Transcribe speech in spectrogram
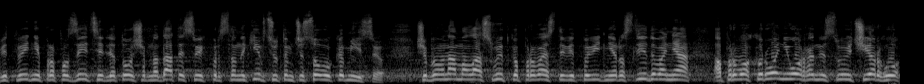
відповідні пропозиції для того, щоб надати своїх представників цю тимчасову комісію, щоб вона мала швидко провести відповідні розслідування, а правоохоронні органи, в свою чергу,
